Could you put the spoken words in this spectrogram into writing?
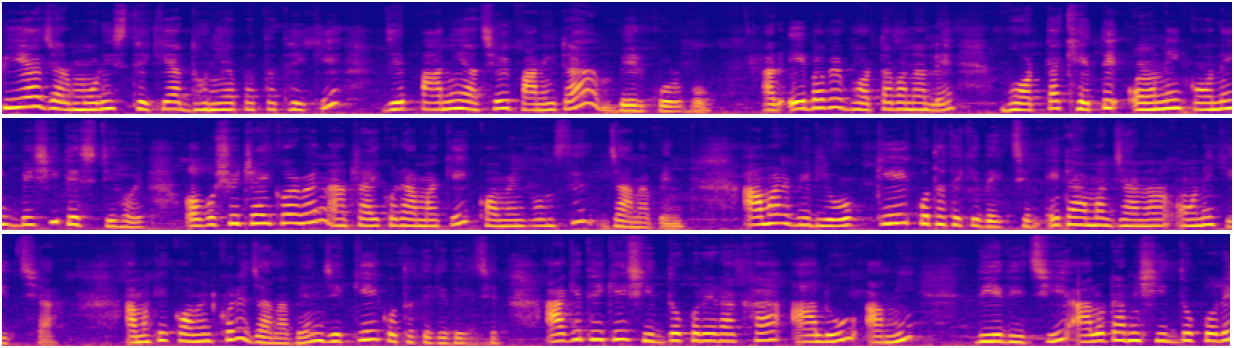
পেঁয়াজ আর মরিচ থেকে আর ধনিয়া পাতা থেকে যে পানি আছে, ওই পানিটা বের করব। আর এভাবে ভর্তা বানালে ভর্তা খেতে অনেক অনেক বেশি টেস্টি হয়। অবশ্যই ট্রাই করবেন আর ট্রাই করে আমাকে কমেন্ট বক্সে জানাবেন। আমার ভিডিও কে কোথা থেকে দেখছেন এটা আমার জানার অনেক ইচ্ছা। আমাকে কমেন্ট করে জানাবেন যে কে কোথা থেকে দেখছেন। আগে থেকে সিদ্ধ করে রাখা আলু আমি দিয়ে দিচ্ছি আলুটা আমি সিদ্ধ করে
